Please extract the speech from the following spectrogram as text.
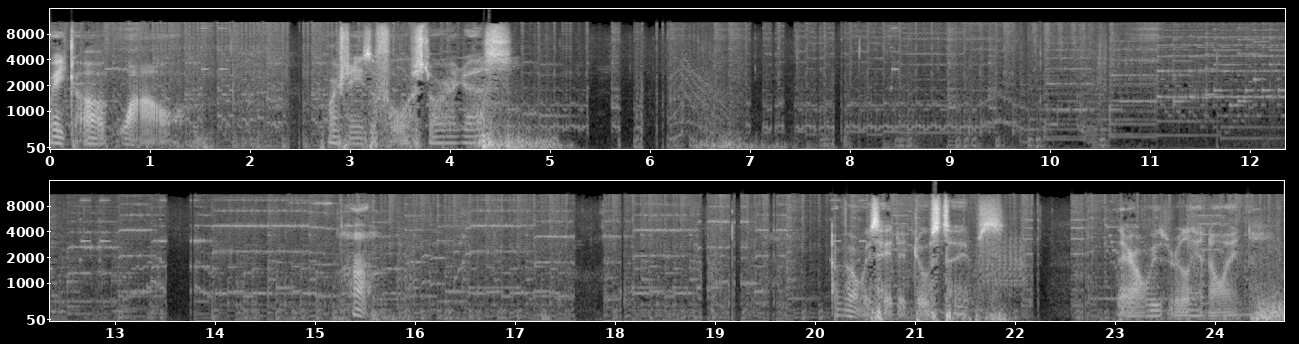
Wake up, wow. We're gonna a full store, I guess. Huh. I've always hated ghost types. They're always really annoying.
